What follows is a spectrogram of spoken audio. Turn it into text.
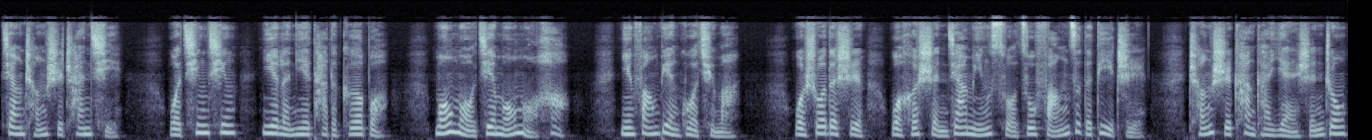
将诚实搀起，我轻轻捏了捏他的胳膊。某某街某某号，您方便过去吗？我说的是我和沈佳明所租房子的地址。诚实看看眼神中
